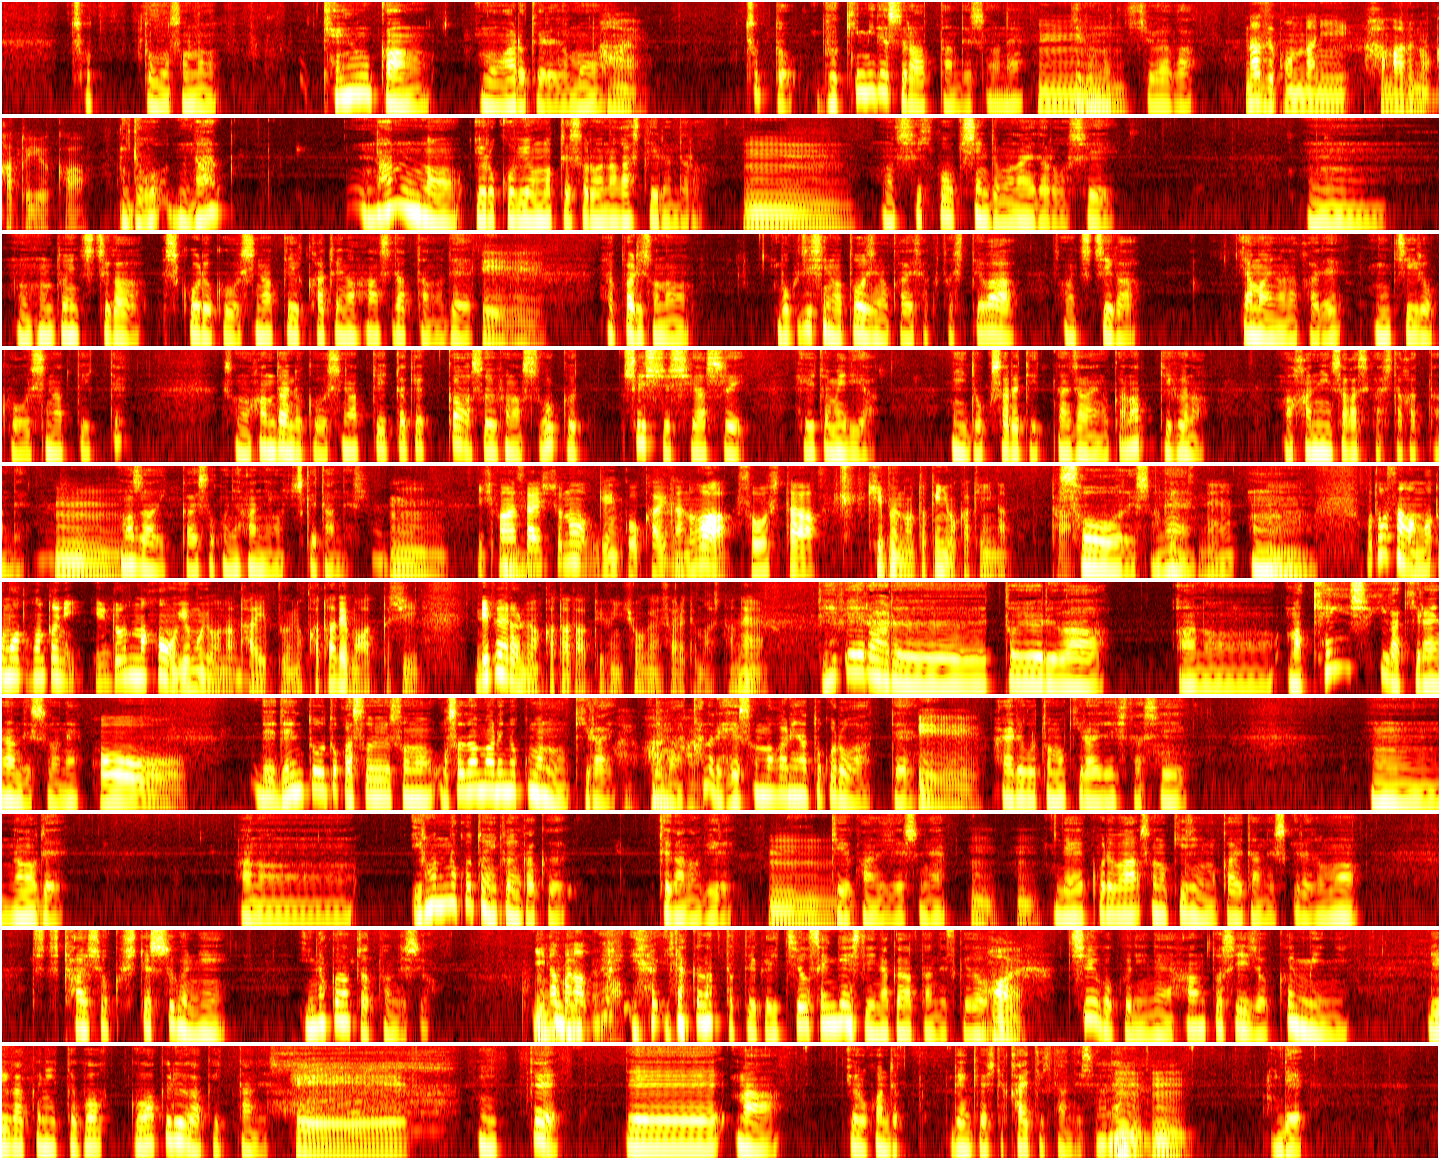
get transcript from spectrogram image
ちょっともうその嫌悪感もあるけれどえも、はい。ちょっと不気味ですらあったんですよね。うん。自分の父親が。なぜこんなにハマるのかというか、どうな何の喜びを持ってそれを流しているんだろう。ーん、うもう知的好奇心でもないだろうし。うん。もう本当に父が思考力を失っていく過程の話だったのでええ。やっぱりその僕自身の当時の解釈としてはその父が病の中で認知力を失っていってその判断力を失っていった結果そういうふうなすごく摂取しやすいヘイトメディアに毒されていったんじゃないのかなっていうふうな、まあ、犯人探しがしたかったんで、うん。まずは一回そこに犯人をつけたんです。うん、一番最初の原稿を書いたのは、そうした気分の時にお書きになったわそうですねす。ね。うんお父さんはもともと本当にいろんな本を読むようなタイプの方でもあったし、リベラルな方だというふうに表現されてましたね。リベラルというよりはあのまあ権威主義が嫌いなんですよね。で伝統とかそういうそのお定まりのものも嫌い、はいはいはい。でまあかなりへそ曲がりなところがあって、ええ流行り事も嫌いでしたし。うんなのであのーいろんなことにとにかく手が伸びるうん。っていう感じですね。うんうん。でこれはその記事にも書いたんですけれども父退職してすぐにいなくなっちゃったんですよ。いなくなった。いなくなったっていうか一応宣言していなくなったんですけど、はい。中国にね半年以上昆明に留学に行って語語学留学行ったんです。へえに行ってでまあ喜んで勉強して帰ってきたんですようんうね。ん。で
